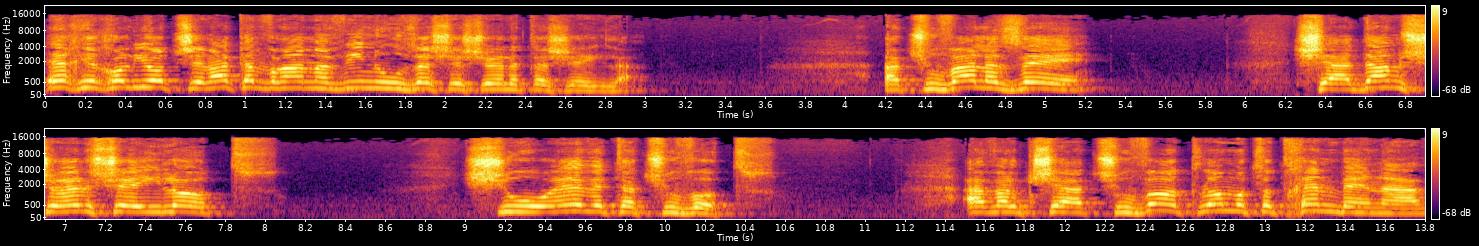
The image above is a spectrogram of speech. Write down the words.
איך יכול להיות שרק אברהם אבינו הוא זה ששואל את השאלה? התשובה לזה, שאדם שואל שאלות שהוא אוהב את התשובות. אבל כשהתשובות לא מוצאות חן בעיניו,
